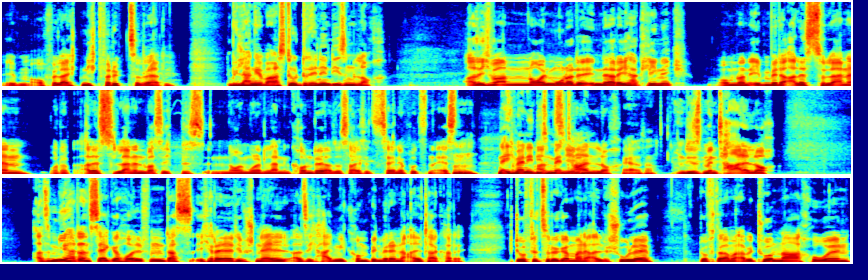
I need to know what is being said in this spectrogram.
eben auch vielleicht nicht verrückt zu werden. Wie lange warst du drin in diesem Loch? Also ich war neun Monate in der Reha-Klinik, um dann eben wieder alles zu lernen oder alles zu lernen, was ich bis in neun Monaten lernen konnte. Also sei es jetzt Zähne putzen, Essen Na, ich meine in diesem Anziehen. mentalen Loch. Ja, also. und dieses mentale Loch. Also mir hat dann sehr geholfen, dass ich relativ schnell, als ich heimgekommen bin, wieder einen Alltag hatte. Ich durfte zurück an meine alte Schule, durfte da mein Abitur nachholen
